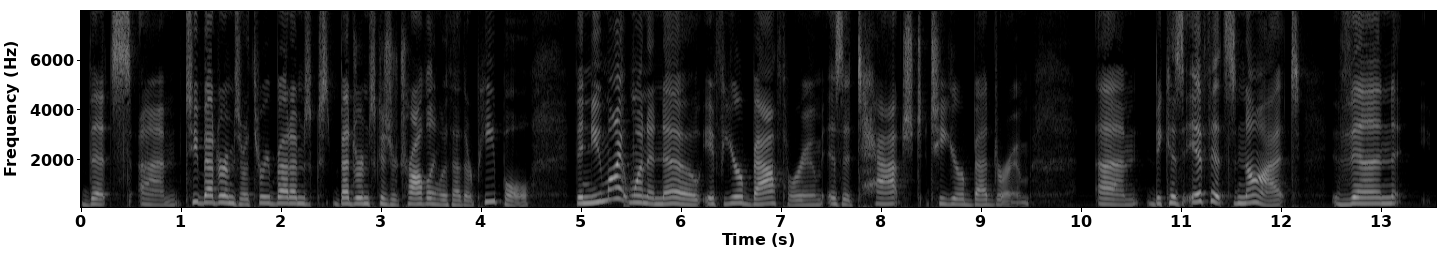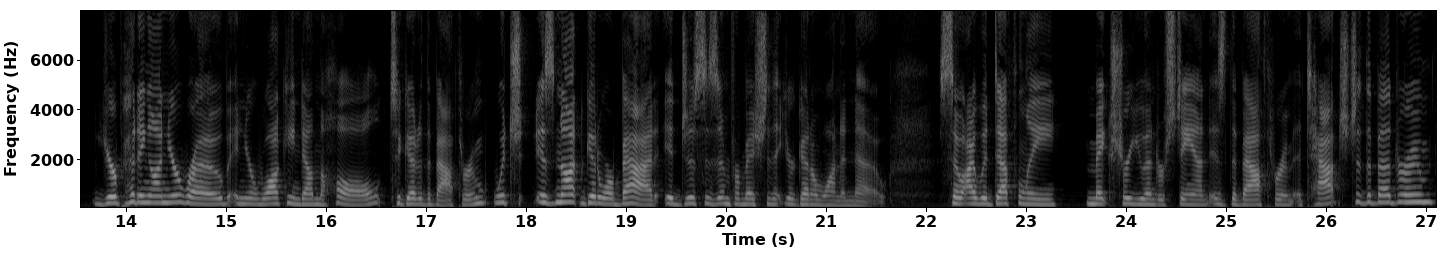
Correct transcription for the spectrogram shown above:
that's um, two bedrooms or three bedrooms bedrooms because you're traveling with other people, then you might want to know if your bathroom is attached to your bedroom. Um, because if it's not, then you're putting on your robe and you're walking down the hall to go to the bathroom, which is not good or bad. It just is information that you're going to want to know. So I would definitely make sure you understand is the bathroom attached to the bedroom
